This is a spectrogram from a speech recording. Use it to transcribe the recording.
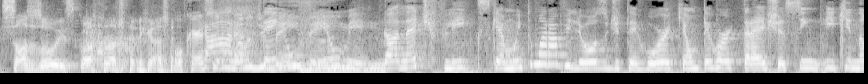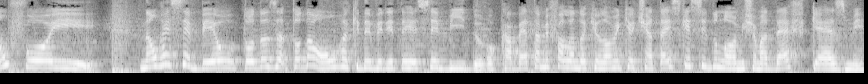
só zoa a escola, tá ligado? Qualquer ser Cara, humano de tem bem um tem. filme Deus. da Netflix que é muito maravilhoso de terror, que é um terror trash, assim, e que não foi. Não recebeu todas, toda a honra que deveria ter recebido. O Cabé tá me falando aqui o nome que eu tinha até esquecido o nome, chama Deathgasm.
